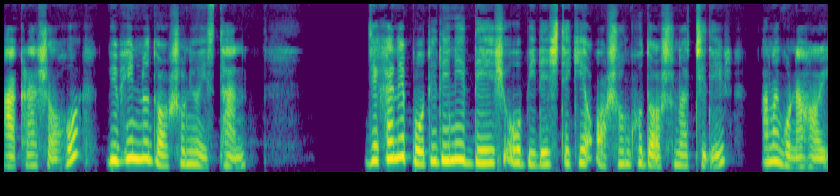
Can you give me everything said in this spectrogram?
আখড়া সহ বিভিন্ন দর্শনীয় স্থান, যেখানে প্রতিদিনই দেশ ও বিদেশ থেকে অসংখ্য দর্শনার্থীদের আনাগোনা হয়।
